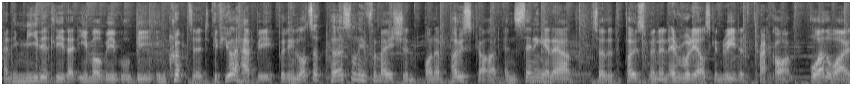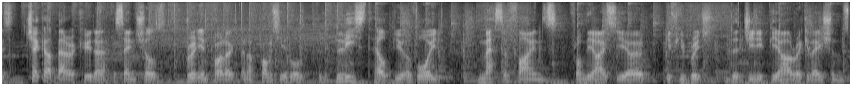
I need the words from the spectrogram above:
and immediately that email we will be encrypted. If you're happy, putting lots of personal information on a postcard and sending it out so that the postman and everybody else can read it, crack on. Or otherwise, check out Barracuda Essentials, brilliant product and I promise you it will at least help you avoid massive fines from the ICO if you breach the GDPR regulations.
